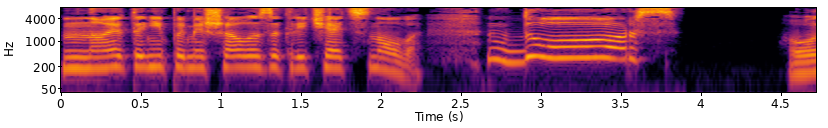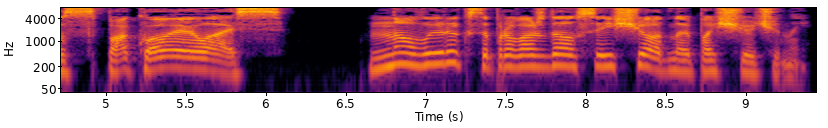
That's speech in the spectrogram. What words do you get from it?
Но это не помешало закричать снова. «Дорс!» «Успокоилась!» Новый рык сопровождался еще одной пощечиной.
